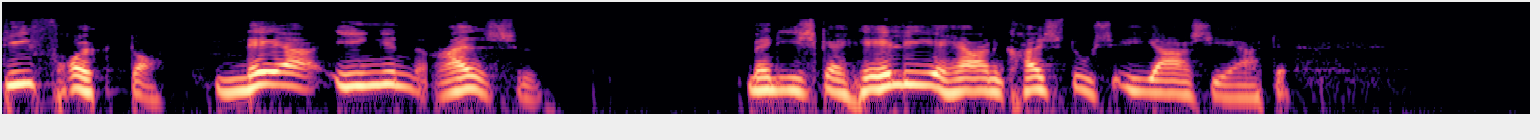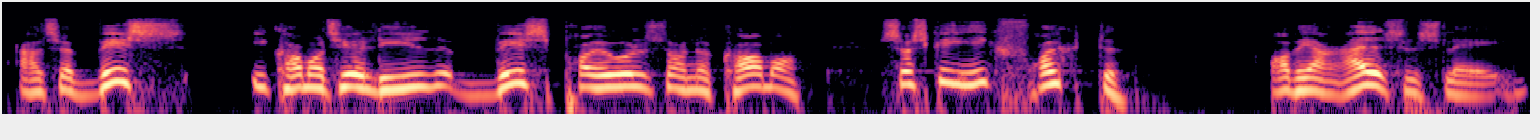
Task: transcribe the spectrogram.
de frygter. Nær ingen redsel. Men I skal hellige Herren Kristus i jeres hjerte. Altså hvis I kommer til at lide, hvis prøvelserne kommer, så skal I ikke frygte og være redselslagen.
